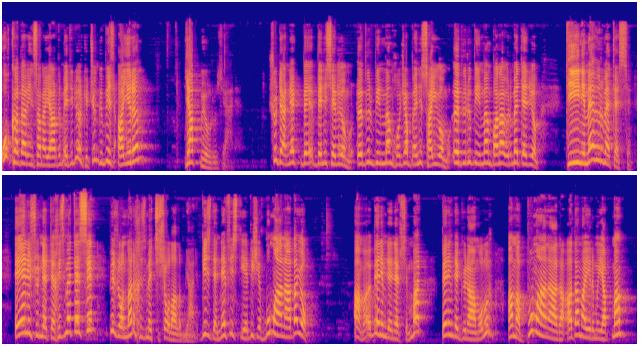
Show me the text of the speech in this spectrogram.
O kadar insana yardım ediliyor ki. Çünkü biz ayrım yapmıyoruz yani. Şu dernek be- beni seviyor mu? Öbür bilmem hoca beni sayıyor mu? Öbürü bilmem bana hürmet ediyor mu? Dinime hürmet etsin. Ehli sünnete hizmet etsin. Biz onların hizmetçisi olalım yani. Bizde nefis diye bir şey bu manada yok. Ama benim de nefsim var. Benim de günahım olur. Ama bu manada adam ayrımı yapmam.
